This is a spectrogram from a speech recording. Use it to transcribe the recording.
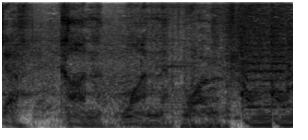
Defqon 1 1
